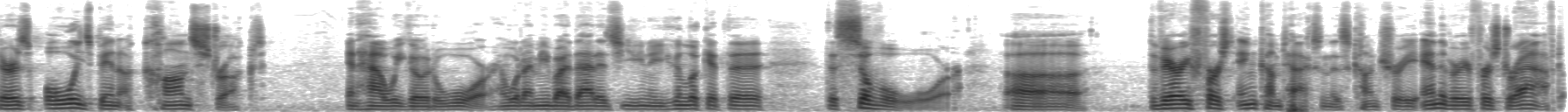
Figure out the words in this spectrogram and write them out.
there has always been a construct in how we go to war. And what I mean by that is, you know, you can look at the, the Civil War. Uh, the very first income tax in this country and the very first draft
